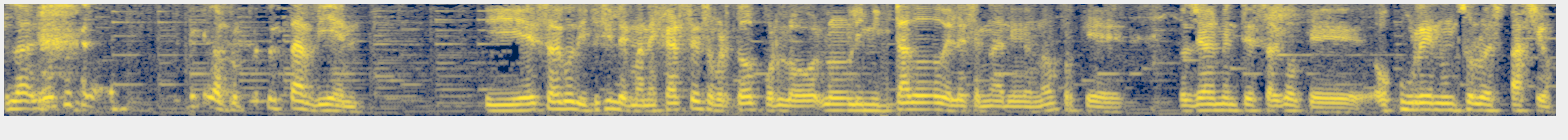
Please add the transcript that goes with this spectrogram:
yo creo que, la, propuesta está bien. Y es algo difícil de manejarse, sobre todo por lo, lo limitado del escenario, ¿no? Porque pues realmente es algo que ocurre en un solo espacio.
